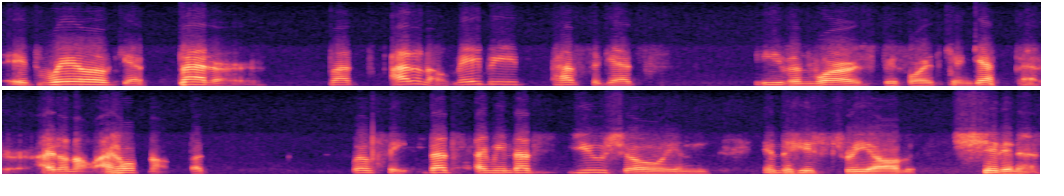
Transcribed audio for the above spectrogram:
it will get better. But I don't know maybe it has to get even worse before it can get better. I don't know I hope not but we'll see. That's I mean that's usual in in the history of shittiness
